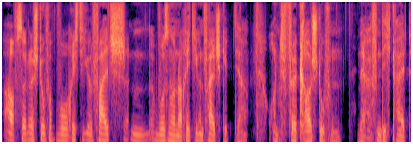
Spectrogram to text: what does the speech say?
auf so eine Stufe, wo richtig und falsch, wo es nur noch richtig und falsch gibt, ja. Und für Graustufen in der Öffentlichkeit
